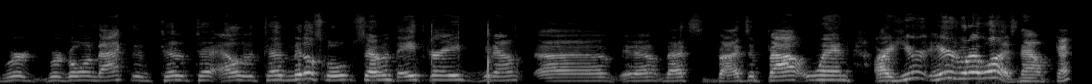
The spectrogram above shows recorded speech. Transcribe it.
we're we're going back to to to, ele- to middle school, seventh, eighth grade. You know, uh, you know that's that's about when. All right, here here's what it was. Now, Okay.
